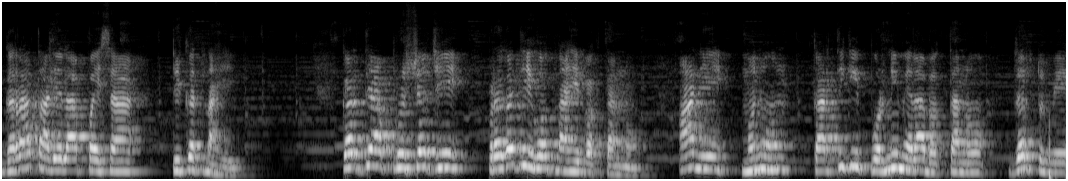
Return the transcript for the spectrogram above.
घरात आलेला पैसा टिकत नाही. करत्या पुरुषाची प्रगती होत नाही भक्तांनो. आणि म्हणून कार्तिकी पौर्णिमेला भक्तांनो जर तुम्ही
